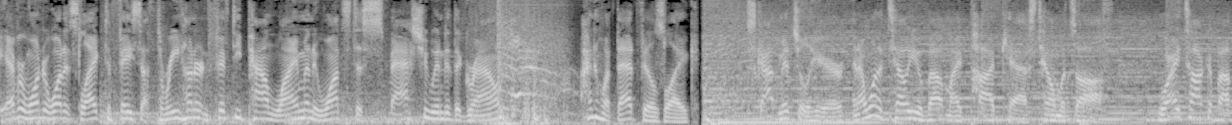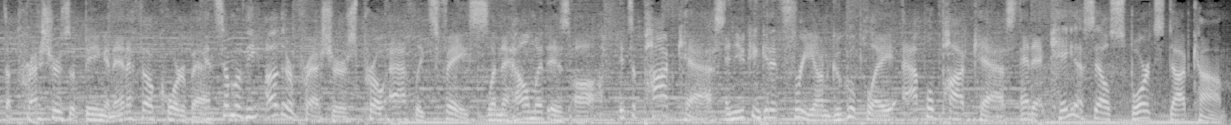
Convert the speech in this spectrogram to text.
Ever wonder what it's like to face a 350 pound lineman who wants to smash you into the ground? I know what that feels like. Scott Mitchell here, and I want to tell you about my podcast, Helmets Off, where I talk about the pressures of being an NFL quarterback and some of the other pressures pro athletes face when the helmet is off. It's a podcast, and you can get it free on Google Play, Apple Podcasts, and at KSLSports.com.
